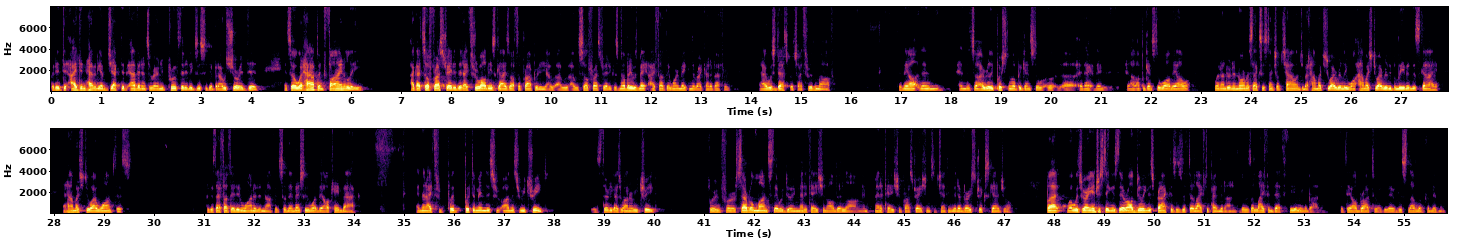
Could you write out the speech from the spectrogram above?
but it, I didn't have any objective evidence or any proof that it existed yet, but I was sure it did. And so what happened finally, I got so frustrated that I threw all these guys off the property. I, I, I was so frustrated because nobody was, I felt they weren't making the right kind of effort. And I was desperate, so I threw them off. Then they all, then, and so I really pushed them up against the, uh, they, up against the wall. They all went under an enormous existential challenge about how much do I really want, how much do I really believe in this guy? And how much do I want this? Because I thought they didn't want it enough. And so then eventually what they all came back. And then I put, put them in this, on this retreat. These 30 guys were on a retreat. For, for several months, they were doing meditation all day long and meditation, prostrations and chanting. They had a very strict schedule. But what was very interesting is they were all doing this practice as if their life depended on it. There was a life and death feeling about it that they all brought to it, they, this level of commitment.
